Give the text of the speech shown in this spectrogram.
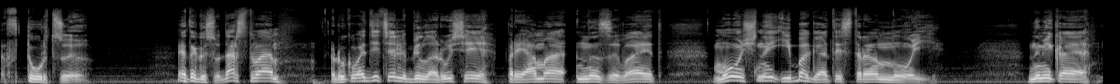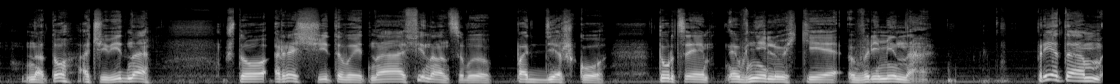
в Турцию. Это государство руководитель Белоруссии прямо называет мощной и богатой страной, намекая на то, очевидно, что рассчитывает на финансовую поддержку Турции в нелегкие времена. При этом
